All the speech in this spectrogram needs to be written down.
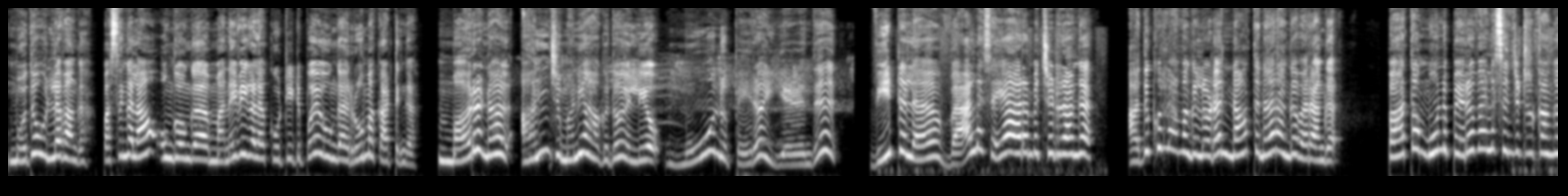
முத உள்ள வாங்க. பசங்களாம் உங்க உங்க மனைவிகளை கூட்டிட்டு போய் உங்க ரூம காட்டுங்க. மறுநாள் அஞ்சு மணி ஆகுதோ இல்லையோ மூணு பேரும் எழுந்து வீட்டுல வேலை செய்ய ஆரம்பிச்சிடுறாங்க. அதுக்குள்ள அவங்களோட நாத்தனார் அங்க வராங்க. பார்த்தா மூணு பேரும் வேலை செஞ்சுட்டு இருக்காங்க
